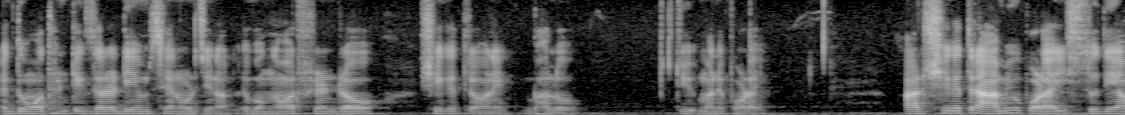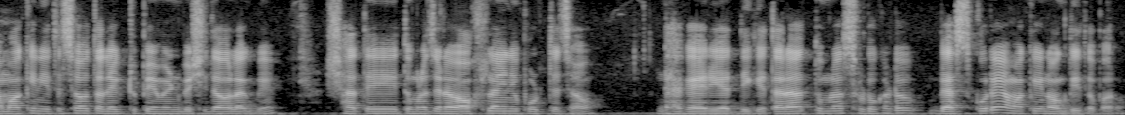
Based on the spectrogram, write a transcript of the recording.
একদম অথেন্টিক যারা ডিএমসিয়ান অরিজিনাল এবং আমার ফ্রেন্ডরাও সেক্ষেত্রে অনেক ভালো মানে পড়ায়। আর সেক্ষেত্রে আমিও পড়াই। যদি আমাকে নিতে চাও তাহলে একটু পেমেন্ট বেশি দেওয়া লাগবে। সাথে তোমরা যারা অফলাইনে পড়তে চাও, ঢাকা এরিয়ার দিকে, তারা তোমরা ছোটোখাটো ব্যাচ করে আমাকে নক দিতে পারো।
